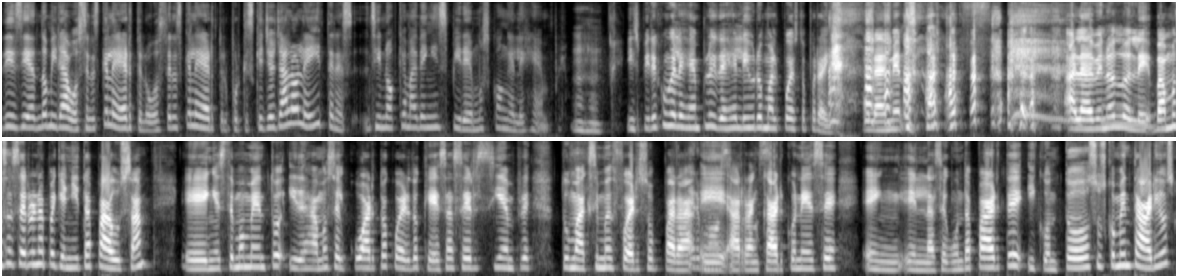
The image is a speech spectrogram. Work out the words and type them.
diciendo, mira, vos tenés que leértelo, vos tenés que leértelo, porque es que yo ya lo leí, tenés, sino que más bien inspiremos con el ejemplo. Inspire con el ejemplo y deje el libro mal puesto por ahí. A la de menos, a la de menos lo lee. Vamos a hacer una pequeñita pausa eh, en este momento y dejamos el cuarto acuerdo, que es hacer siempre tu máximo esfuerzo para eh, arrancar con ese en, en la segunda parte y con todos sus comentarios,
